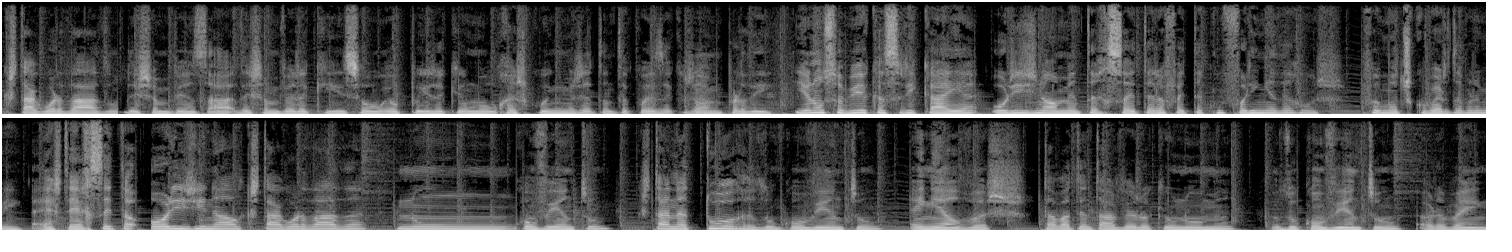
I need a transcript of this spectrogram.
que está guardado, deixa-me pensar, deixa-me ver aqui, sou, eu pus aqui o meu rascunho, mas é tanta coisa que já me perdi. E eu não sabia que a sericaia, originalmente a receita era feita com farinha de arroz. Foi uma descoberta para mim. Esta é a receita original que está guardada num convento, que está na torre de um convento em Elvas. Estava a tentar ver aqui o nome do convento. Ora bem,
